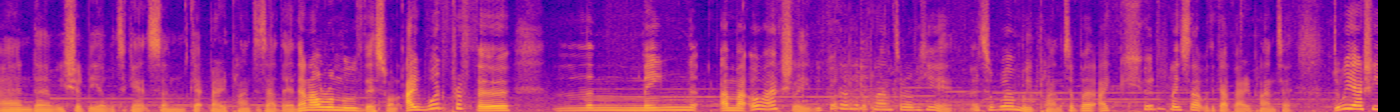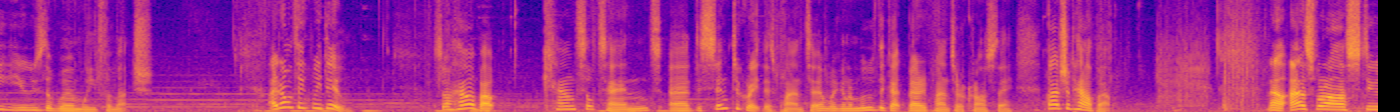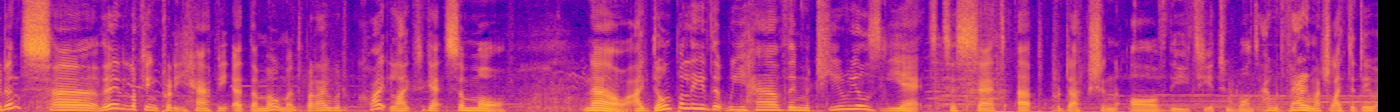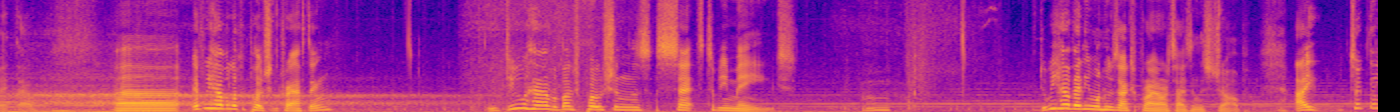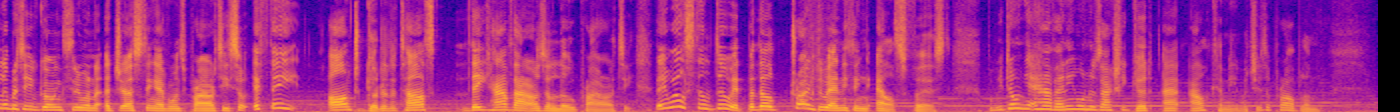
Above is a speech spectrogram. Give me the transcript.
and uh, we should be able to get some gutberry planters out there. Then I'll remove this one. I would prefer the main amount. Oh, actually, we've got a little planter over here. It's a wormweed planter, but I could replace that with a gut berry planter. Do we actually use the wormweed for much? I don't think we do. So how about cancel tend, uh, disintegrate this planter, and we're going to move the gutberry planter across there. That should help out. Now, as for our students, uh, they're looking pretty happy at the moment, but I would quite like to get some more. Now, I don't believe that we have the materials yet to set up production of the tier 2 ones. I would very much like to do it, though. Uh, if we have a look at potion crafting, we do have a bunch of potions set to be made. Hmm. Do we have anyone who's actually prioritizing this job? I took the liberty of going through and adjusting everyone's priorities. So if they aren't good at a task, they have that as a low priority. They will still do it, but they'll try and do anything else first. But we don't yet have anyone who's actually good at alchemy, which is a problem.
